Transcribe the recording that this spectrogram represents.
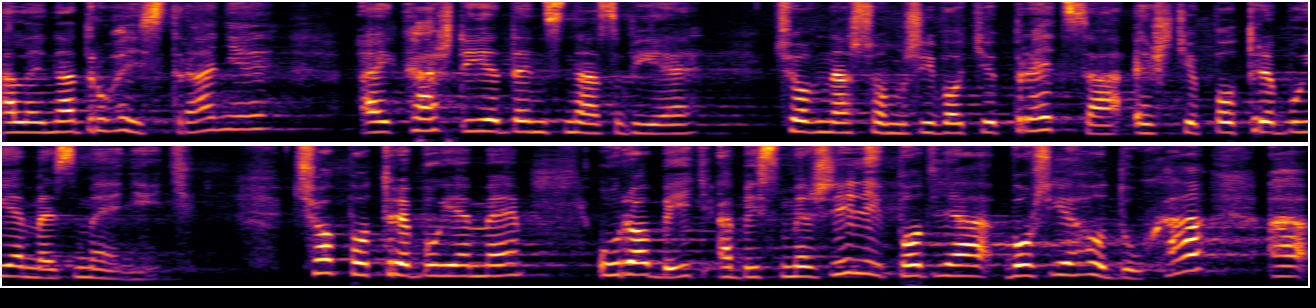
Ale na druhej strane aj každý jeden z nás vie, čo v našom živote predsa ešte potrebujeme zmeniť. Čo potrebujeme urobiť, aby sme žili podľa Božieho ducha a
